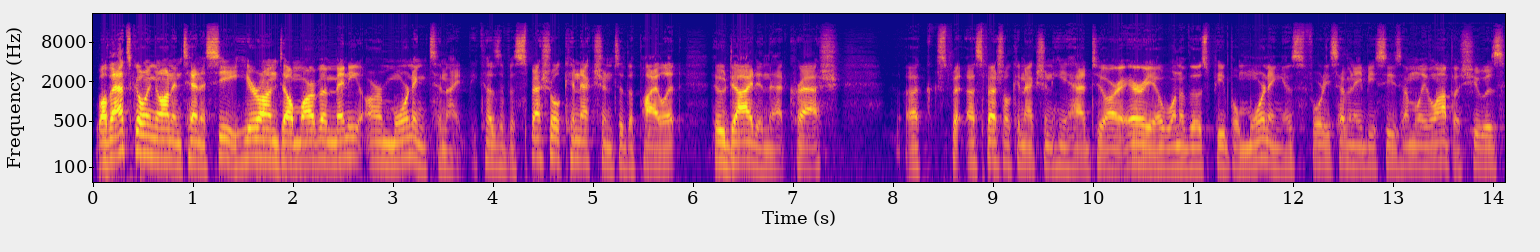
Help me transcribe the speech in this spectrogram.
While that's going on in Tennessee, here on Delmarva, many are mourning tonight because of a special connection to the pilot who died in that crash. A, spe a, special connection he had to our area. One of those people mourning is 47 ABC's Emily Lampa. She was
